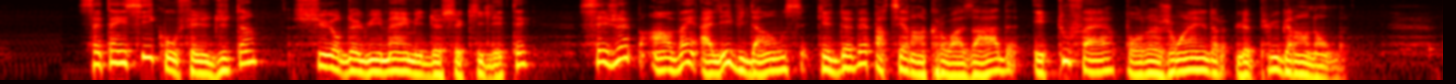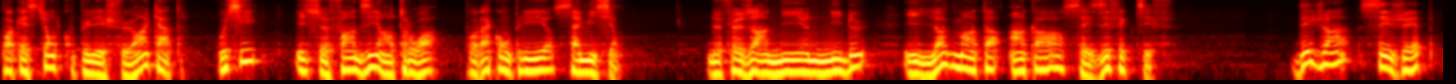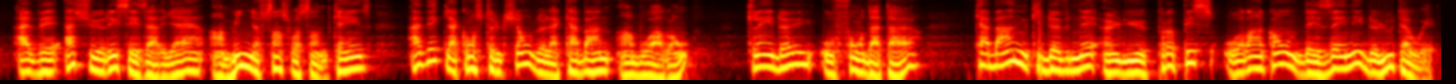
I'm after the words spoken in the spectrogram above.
C'est ainsi qu'au fil du temps, sûr de lui-même et de ce qu'il était, Cégep en vint à l'évidence qu'il devait partir en croisade et tout faire pour rejoindre le plus grand nombre. Pas question de couper les cheveux en quatre. Aussi, il se fendit en trois pour accomplir sa mission. Ne faisant ni une ni deux, il augmenta encore ses effectifs. Déjà, Cégep avait assuré ses arrières en 1975 avec la construction de la cabane en bois rond, clin d'œil au fondateur, cabane qui devenait un lieu propice aux rencontres des aînés de l'Outaouais.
